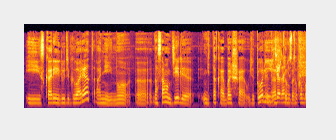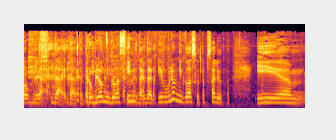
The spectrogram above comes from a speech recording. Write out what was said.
и скорее люди говорят о ней, но э, на самом деле не такая большая аудитория. Не да, едят чтобы... они столько брокколи. Да, да, да. да, да. Рублем не голосуют. Именно так, да. И рублем не голосуют, абсолютно. И эм,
